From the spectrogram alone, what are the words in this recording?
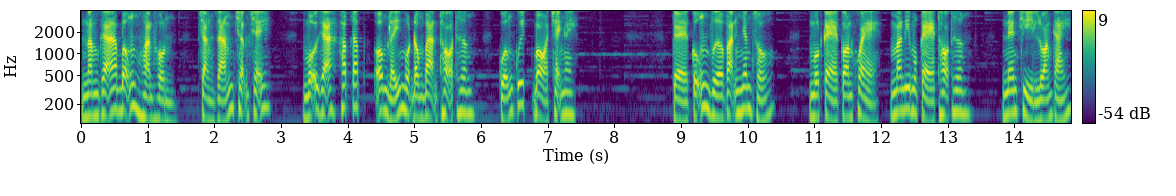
Năm gã bỗng hoàn hồn, chẳng dám chậm trễ. Mỗi gã hấp tấp ôm lấy một đồng bạn thọ thương, cuống quýt bỏ chạy ngay. Kẻ cũng vừa vặn nhân số. Một kẻ còn khỏe mang đi một kẻ thọ thương, nên chỉ loáng cái.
